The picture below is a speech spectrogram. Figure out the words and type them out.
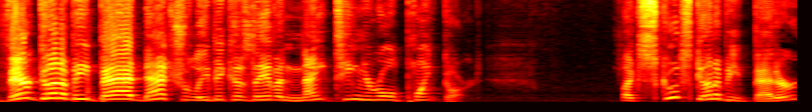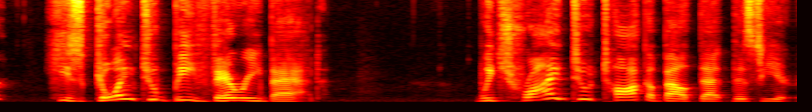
they're gonna be bad naturally because they have a 19 year old point guard. Like Scoot's gonna be better. He's going to be very bad. We tried to talk about that this year.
